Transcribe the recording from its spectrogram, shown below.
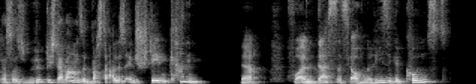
Das ist wirklich der Wahnsinn, was da alles entstehen kann. Ja, vor allem das ist ja auch eine riesige Kunst.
